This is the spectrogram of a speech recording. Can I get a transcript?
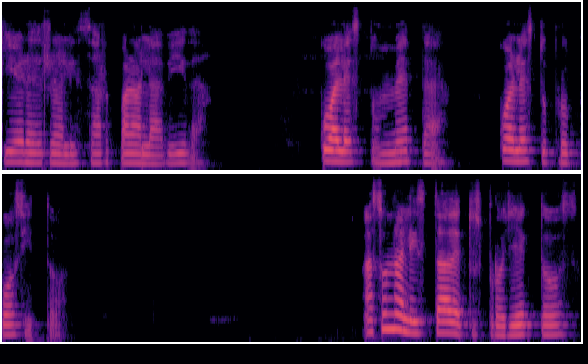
quieres realizar para la vida? ¿Cuál es tu meta? ¿Cuál es tu propósito? Haz una lista de tus proyectos,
